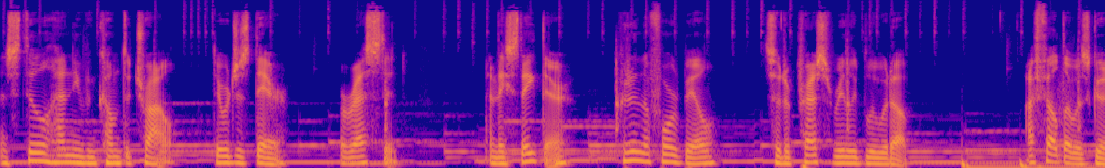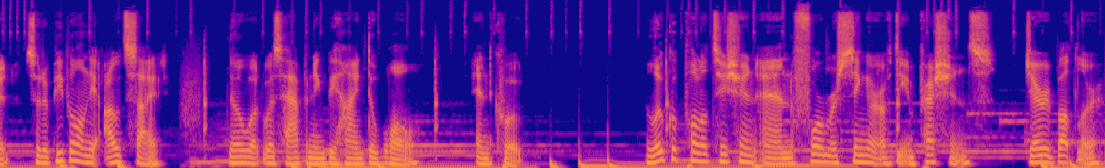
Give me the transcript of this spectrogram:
and still hadn't even come to trial. They were just there, arrested. And they stayed there, couldn't afford bail, so the press really blew it up. I felt that was good, so the people on the outside know what was happening behind the wall. End quote. Local politician and former singer of the Impressions, Jerry Butler,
